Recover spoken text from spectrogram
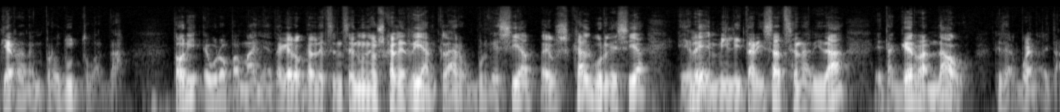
gerraren produktu bat da. Eta hori Europa maila. Eta gero galdetzen zenuen Euskal Herrian, claro, burgesia, Euskal burgesia ere Hmm. militarizatzen ari da, eta gerran dau. Eta, bueno, eta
